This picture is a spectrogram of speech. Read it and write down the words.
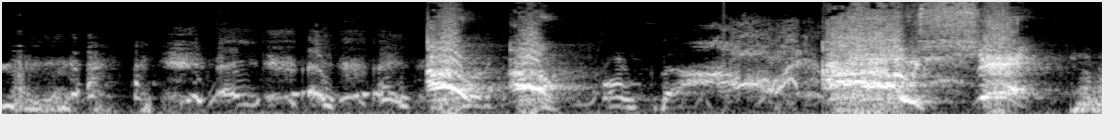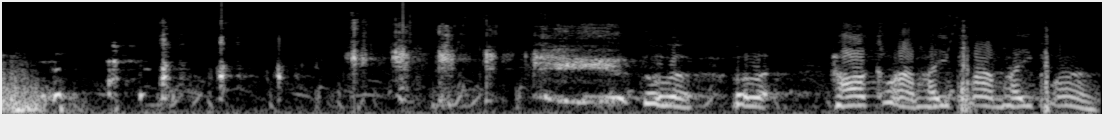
Hey, hey, hey. Oh, oh! Oh. Oh, Oh, shit! Hold up, hold up. How I climb? How you climb? How you climb?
